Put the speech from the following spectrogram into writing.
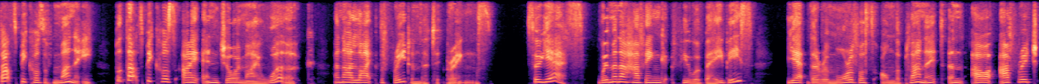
That's because of money, but that's because I enjoy my work and I like the freedom that it brings. So yes, women are having fewer babies, yet there are more of us on the planet and our average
